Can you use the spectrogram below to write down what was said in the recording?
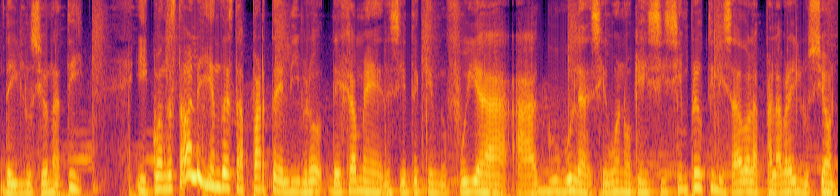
de ilusión a ti? Y cuando estaba leyendo esta parte del libro, déjame decirte que me fui a, Google a decir, bueno, ok, sí, siempre he utilizado la palabra ilusión.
